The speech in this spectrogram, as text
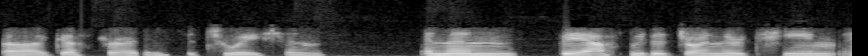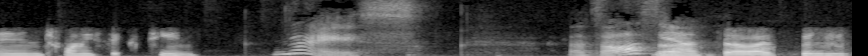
uh, guest riding situations. And then they asked me to join their team in 2016. Nice. That's awesome. Yeah, so I've been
